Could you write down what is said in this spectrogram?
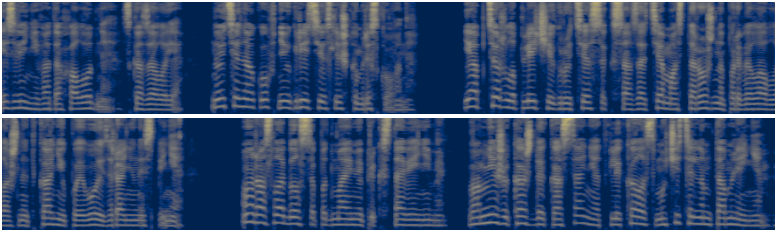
«Извини, вода холодная», — сказала я, «но идти на кухню и греть ее слишком рискованно». Я обтерла плечи и грудь Эссекса, а затем осторожно провела влажной тканью по его израненной спине. Он расслабился под моими прикосновениями. Во мне же каждое касание откликалось мучительным томлением.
